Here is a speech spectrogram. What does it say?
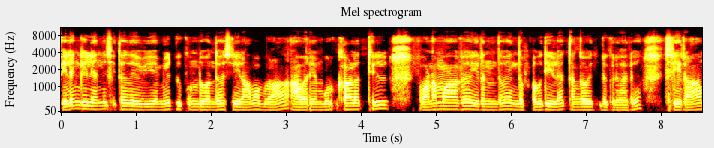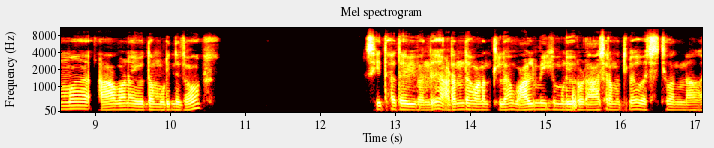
இலங்கையிலிருந்து சீதாதேவியை மீட்டு கொண்டு வந்த ஸ்ரீ ராமபுரம் அவரை முற்காலத்தில் வனமாக இருந்த இந்த பகுதியில் தங்க வைத்திருக்கிறாரு. ஸ்ரீ ராம ராவண யுத்தம் முடிந்ததும் சீதாதேவி வந்து அடர்ந்த வனத்தில் வால்மீகி முனிவரோட ஆசிரமத்தில் வசித்து வந்தாங்க.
